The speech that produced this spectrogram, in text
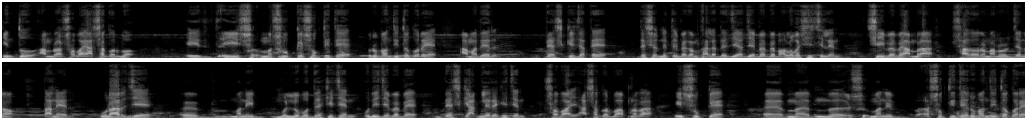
কিন্তু আমরা সবাই আশা করব এই এই সুখকে শক্তিতে রূপান্তরিত করে আমাদের দেশকে যাতে দেশের নেত্রী বেগম খালেদা জিয়া যেভাবে ভালোবেসেছিলেন, সেইভাবে আমরা সাধারণ মানুষ যেন তানের, উনার যে মানে মূল্যবোধ রেখেছেন, উনি যেভাবে দেশকে আগলে রেখেছেন, সবাই আশা করব আপনারা এই সুখকে মানে শক্তিতে রূপান্তরিত করে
